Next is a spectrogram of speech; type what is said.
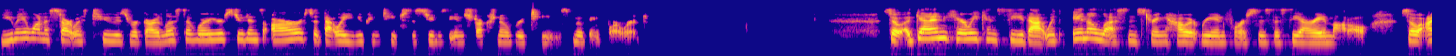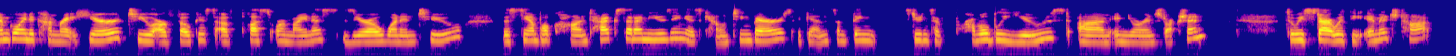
you may want to start with twos regardless of where your students are, so that way you can teach the students the instructional routines moving forward. So again, here we can see that within a lesson string, how it reinforces the CRA model. So I'm going to come right here to our focus of plus or minus zero, one, and two. The sample context that I'm using is counting bears. Again, something students have probably used um, in your instruction. So we start with the image talk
